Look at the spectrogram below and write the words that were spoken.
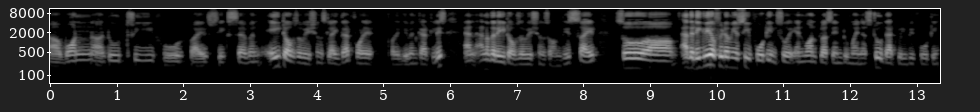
uh, 1, 2, 3, 4, 5, 6, 7, 8 observations like that for a for a given catalyst and another 8 observations on this side. So, uh, and the degree of freedom you see 14. So, n 1 plus n 2 minus 2 that will be 14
